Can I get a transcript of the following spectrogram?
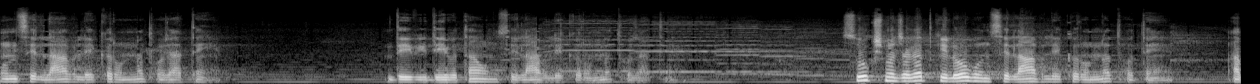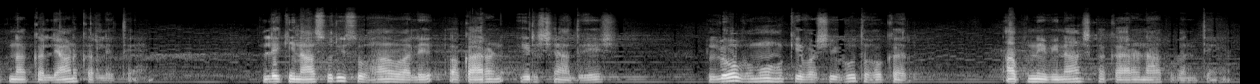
उनसे लाभ लेकर उन्नत हो जाते हैं। देवी देवता उनसे लाभ लेकर उन्नत हो जाते हैं। सूक्ष्म जगत के लोग उनसे लाभ लेकर उन्नत होते हैं, अपना कल्याण कर लेते हैं। लेकिन आसुरी स्वभाव वाले अकारण ईर्ष्या द्वेष, लोभ मोह के वशीभूत होकर अपने विनाश का कारण आप बनते हैं।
